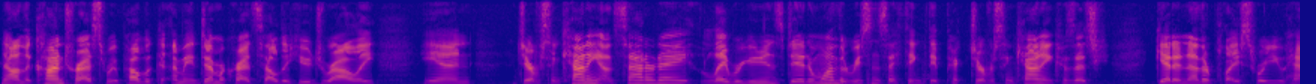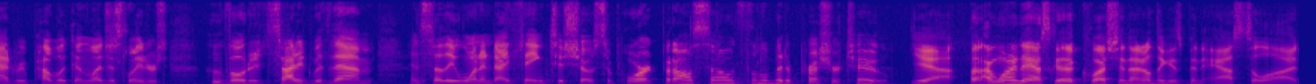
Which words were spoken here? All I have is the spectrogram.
Now, in the contrast, Republican, I mean, Democrats held a huge rally in Jefferson County on Saturday. Labor unions did, and one of the reasons I think they picked Jefferson County because that's yet another place where you had Republican legislators who voted sided with them, and so they wanted, I think, to show support, but also it's a little bit of pressure too. Yeah, but I wanted to ask a question I don't think has been asked a lot.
